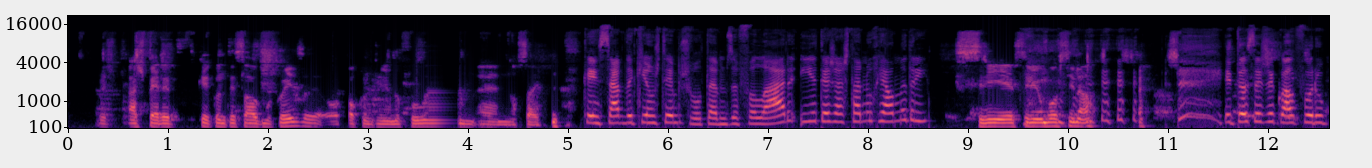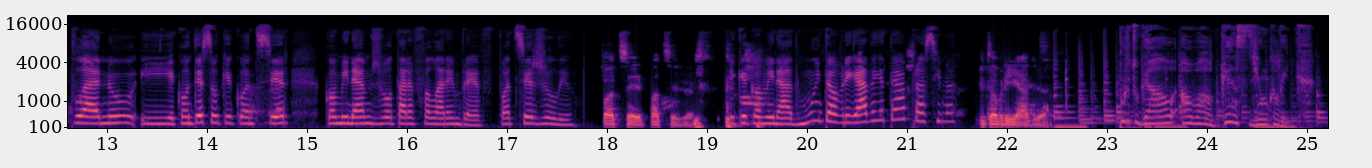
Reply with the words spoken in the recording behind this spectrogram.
à espera de que aconteça alguma coisa ou, continue no Fulham, uh, não sei. Quem sabe daqui a uns tempos voltamos a falar e até já está no Real Madrid. Seria, seria um bom sinal. então, seja qual for o plano e aconteça o que acontecer, combinamos voltar a falar em breve. Pode ser, Júlio? Pode ser, pode ser, Joana. Fica combinado. Muito obrigada e até à próxima. Muito obrigado, Joana. Portugal ao alcance de um clique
